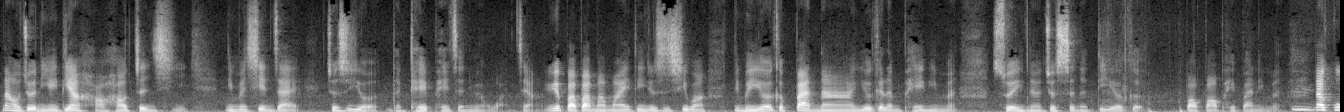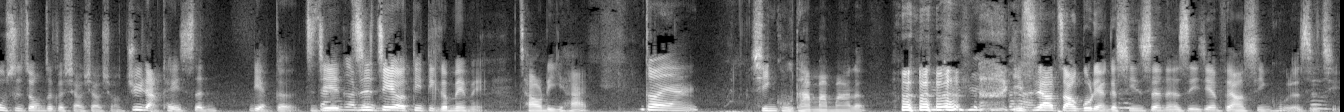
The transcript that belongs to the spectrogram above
那我觉得你一定要好好珍惜你们现在就是有人可以陪着你们玩，这样，因为爸爸妈妈一定就是希望你们有一个伴呐、有一个人陪你们，所以呢就生了第二个宝宝陪伴你们。那故事中这个小小熊居然可以生两个，直接直接有弟弟跟妹妹，超厉害。对啊，辛苦他妈妈了，一次要照顾两个新生儿是一件非常辛苦的事情，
